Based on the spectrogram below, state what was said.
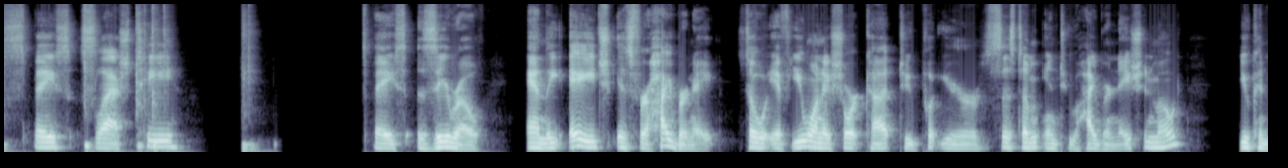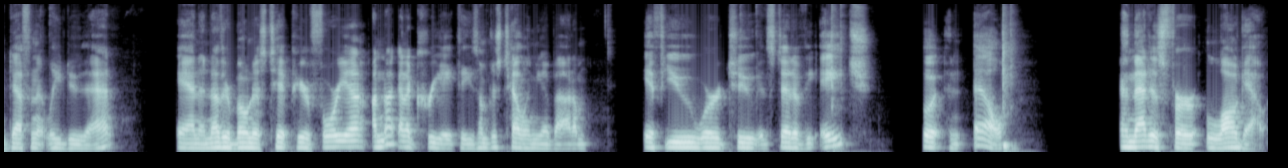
space slash T space zero. And the H is for hibernate. So if you want a shortcut to put your system into hibernation mode, you can definitely do that. And another bonus tip here for you. I'm not going to create these. I'm just telling you about them. If you were to, instead of the H, put an L, and that is for logout.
